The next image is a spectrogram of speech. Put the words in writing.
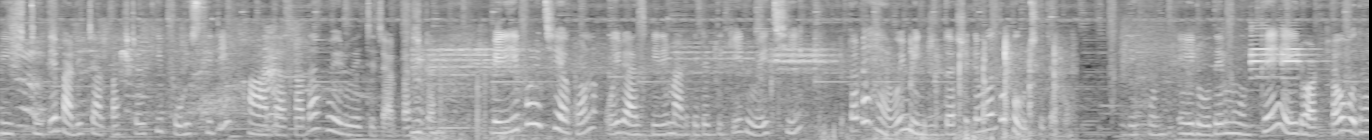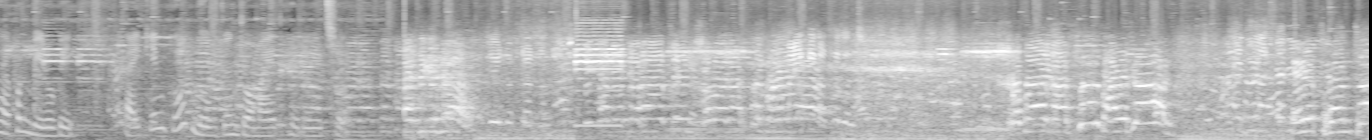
বৃষ্টিতে বাড়ির চারপাশটার কি পরিস্থিতি? কাদা কাদা হয়ে রয়েছে চারপাশটা। বেরিয়ে পড়েছি এখন ওই রাজগিরি মার্কেটের দিকেই রয়েছি। তবে হ্যাঁ ওই মিনিট দশেকের মধ্যে পৌঁছে যাব। দেখুন এই রোদের মধ্যে এই রথটাও বোধহয় এখন বেরোবে। তাই কিন্তু লোকজন জমায়েত হয়ে রয়েছে। সবাই রাস্তার বাইরে এই ফোনটা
